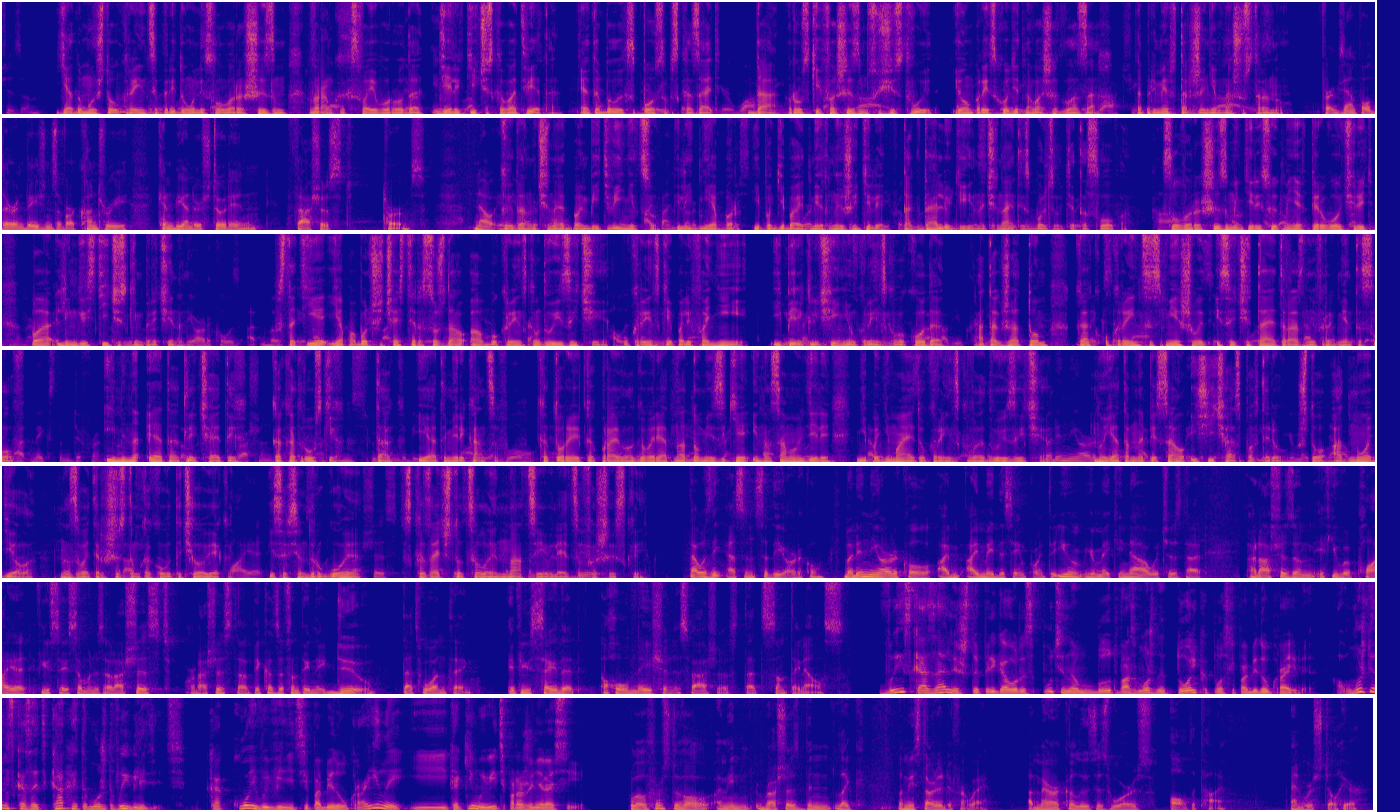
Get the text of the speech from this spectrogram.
Я думаю, что украинцы придумали слово «расизм» в рамках своего рода диалектического ответа. Это был их способ сказать, да, русский фашизм существует, и он происходит на ваших глазах. Например, вторжение в нашу страну. For example, their invasions of our country can be understood in fascist terms. Когда начинает бомбить Винницу или Днепр и погибают мирные жители, тогда люди и начинают использовать это слово. Слово «расизм» интересует меня в первую очередь по лингвистическим причинам. В статье я по большей части рассуждал об украинском двуязычии, украинской полифонии и переключении украинского кода, а также о том, как украинцы смешивают и сочетают разные фрагменты слов. Именно это отличает их как от русских, так и от американцев, которые, как правило, говорят на одном языке и на самом деле не понимают украинского двуязычия. Но я там написал и сейчас повторю, что одно дело дело назвать расистом какого-то человека, и совсем другое — сказать, что целая нация является фашистской. That was the essence of the article. But in the article, I, I made the same point that you, you're making now, which is that Arashism, if you apply it, if you say someone is Arashist or Arashista because of something they do, that's one thing. If you say that a whole nation is fascist, that's something else. Вы сказали, что переговоры с Путиным будут возможны только после победы Украины. А вы можете рассказать, как это может выглядеть? какой вы видите победу Украины и каким вы видите поражение России? Well, first of all, I mean, Russia has been like, let me start a different way. America loses wars all the time, and we're still here.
